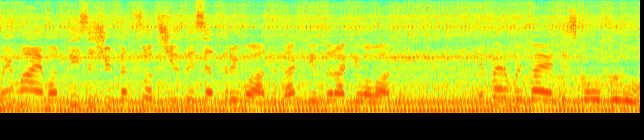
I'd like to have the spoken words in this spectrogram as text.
Ми маємо 1563 Вт, так, 1,5 кВт. Тепер вмикає дискову пилу.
